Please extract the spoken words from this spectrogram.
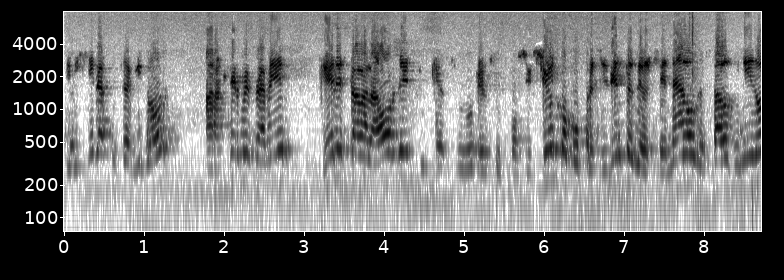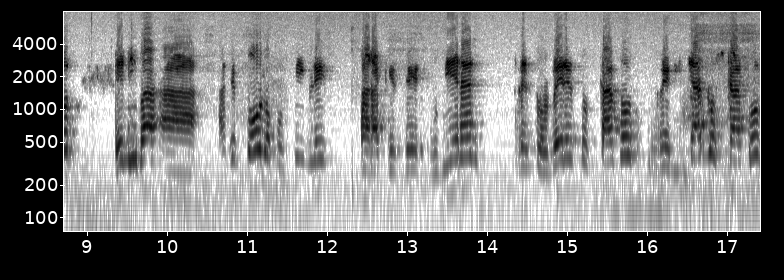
dirigida a su servidor para hacerme saber que él estaba a la orden y que su, en su posición como presidente del Senado de Estados Unidos, él iba a hacer todo lo posible para que se pudieran resolver estos casos, revisar los casos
